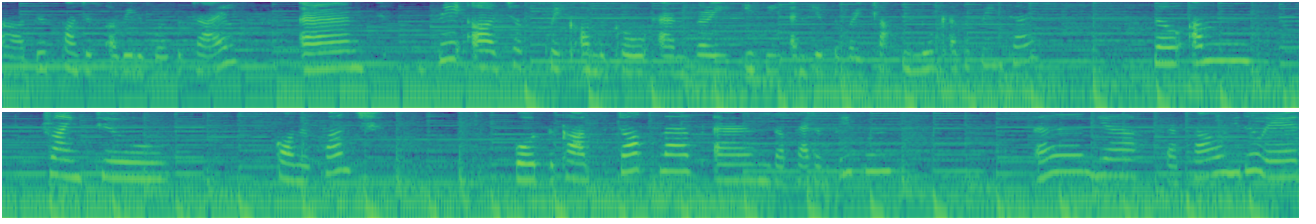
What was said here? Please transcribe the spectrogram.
Uh, these punches are really versatile and they are just quick on the go and very easy and gives a very classy look at the same time. So I'm trying to corner punch both the cardstock flaps and the pattern papers and yeah that's how you do it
